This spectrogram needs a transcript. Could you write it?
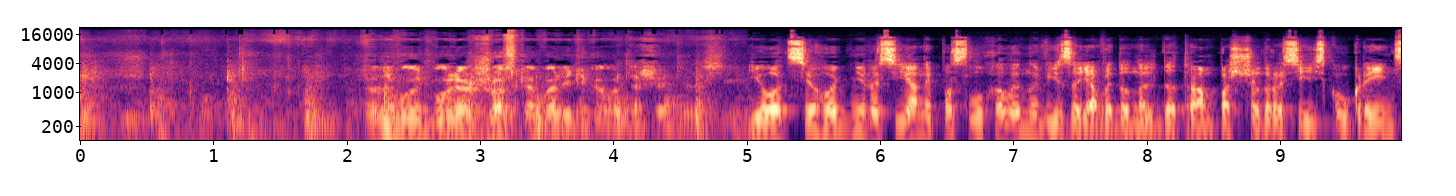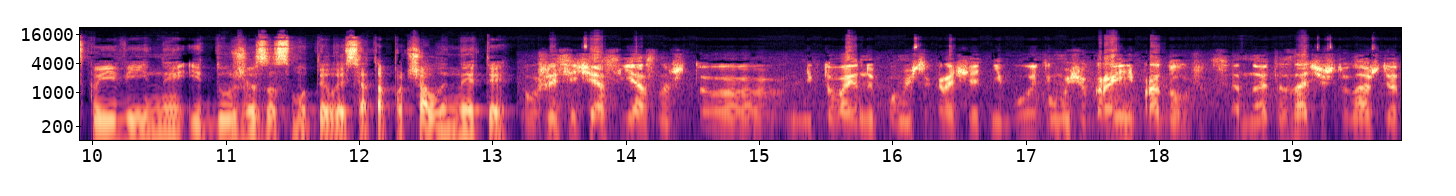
жду. Это будет более жорстка політика в отношении Росії. І от сьогодні росіяни послухали нові заяви Дональда Трампа щодо російсько-української війни і дуже засмутилися та почали нити. Уже сейчас ясно, що ніхто военную допомогу сокращати не буде. Допомога Україні продовжиться. Але це значить, що нас ждет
